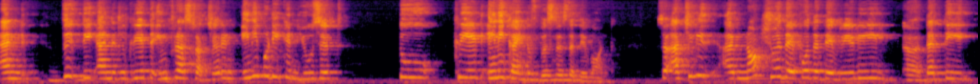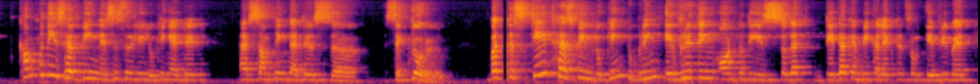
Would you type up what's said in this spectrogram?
and the, the and it will create the infrastructure, and anybody can use it to create any kind of business that they want. So actually, I'm not sure, therefore, that they really uh, that the companies have been necessarily looking at it as something that is uh, sectoral, but the state has been looking to bring everything onto these so that data can be collected from everywhere.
